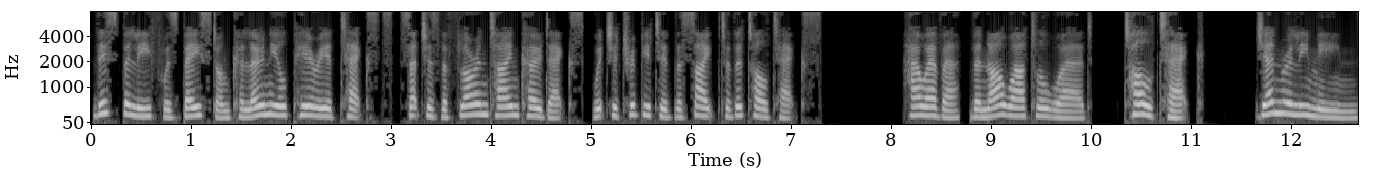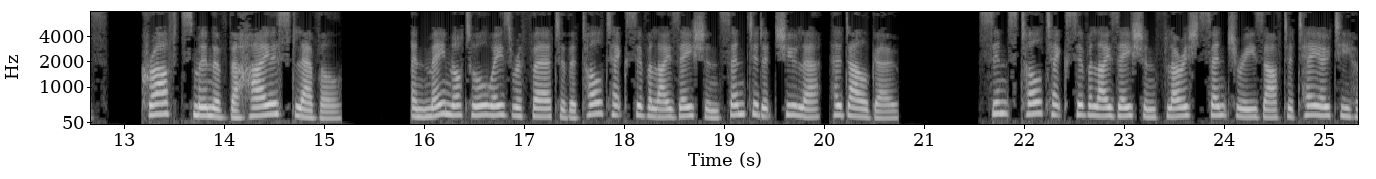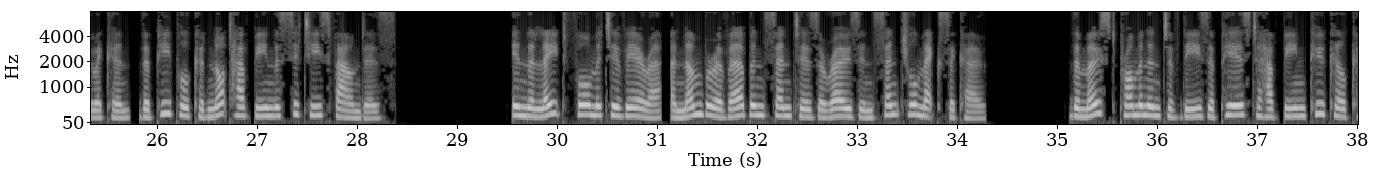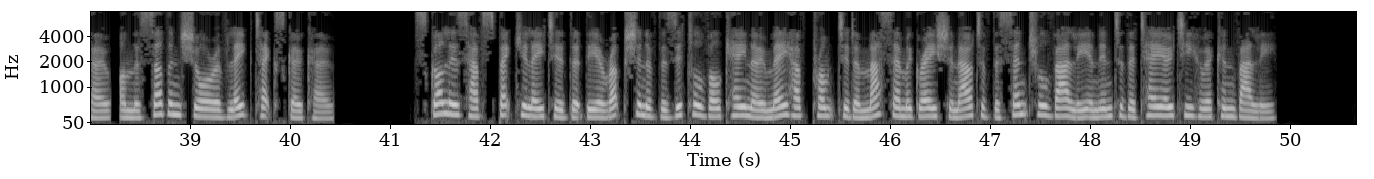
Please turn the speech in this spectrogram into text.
This belief was based on colonial period texts, such as the Florentine Codex, which attributed the site to the Toltecs. However, the Nahuatl word, Toltec, generally means, craftsman of the highest level, and may not always refer to the Toltec civilization centered at Tula, Hidalgo. Since Toltec civilization flourished centuries after Teotihuacan, the people could not have been the city's founders. In the late formative era, a number of urban centers arose in central Mexico. The most prominent of these appears to have been Cuicuilco, on the southern shore of Lake Texcoco. Scholars have speculated that the eruption of the Xitle volcano may have prompted a mass emigration out of the Central Valley and into the Teotihuacan Valley.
